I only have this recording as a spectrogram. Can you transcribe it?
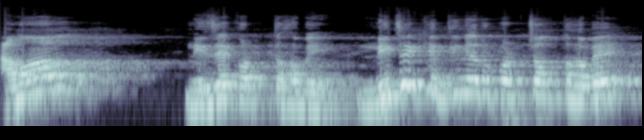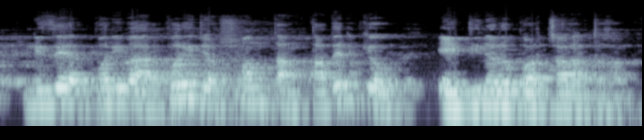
আমল নিজে করতে হবে, নিজেকে দিনের উপর চলতে হবে, নিজের পরিবার, পরিজন, সন্তান, তাদেরকেও এই দিনের উপর চলাতে হবে।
